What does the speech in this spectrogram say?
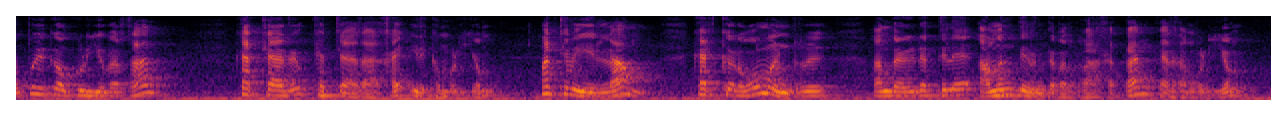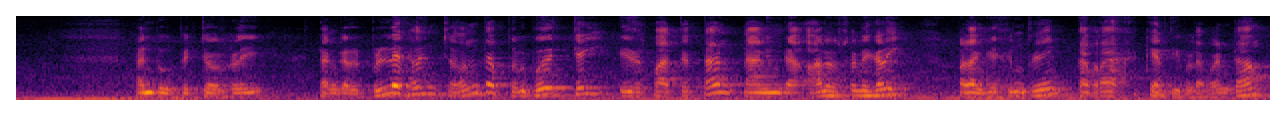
ஒப்புவிக்கக்கூடியவர் தான் கற்றாரில் கற்றாராக இருக்க முடியும். மற்றவை எல்லாம் கற்கிறோம் என்று அந்த இடத்திலே அமர்ந்திருந்தவர்களாகத்தான் கருத முடியும். அன்பு பெற்றோர்களை தங்கள் பிள்ளைகளின் சிறந்த பிரபுவத்தை எதிர்பார்த்துத்தான் நான் இந்த ஆலோசனைகளை வழங்குகின்றேன். தவறாக கருதிவிட வேண்டாம்.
